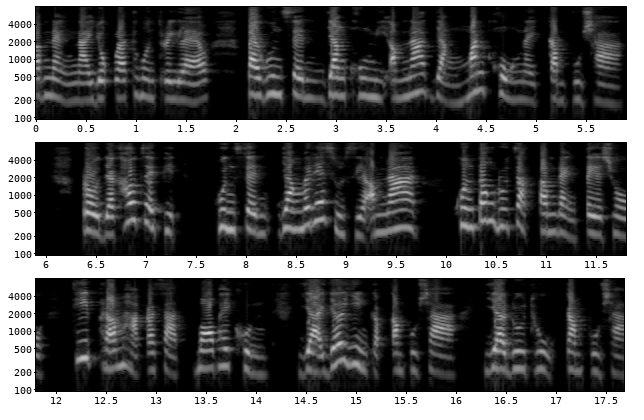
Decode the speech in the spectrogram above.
ตำแหน่งนายกรัฐมนตรีแล้ว แต่ฮุนเซนยังคงมีอำนาจอย่างมั่นคงในกัมพูชา โปรดอย่าเข้าใจผิดฮุนเซนยังไม่ได้สูญเสียอำนาจ คุณต้องรู้จักตำแหน่งเตโชที่พระมหากษัตริย์มอบให้คุณ อย่าเย่อหยิ่งกับกัมพูชา อย่าดูถูกกัมพูชา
